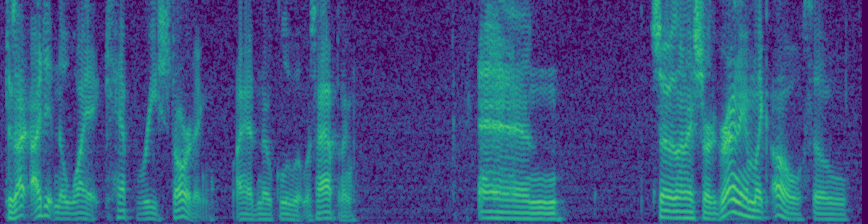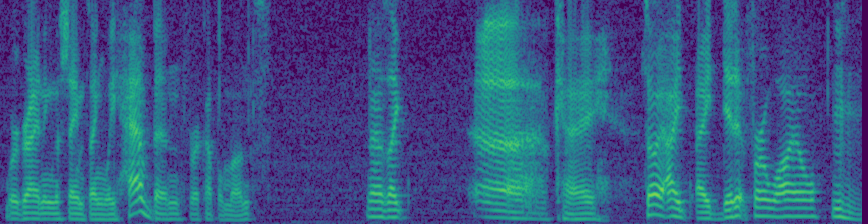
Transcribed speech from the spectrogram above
Because I, I didn't know why it kept restarting. I had no clue what was happening. And so then I started grinding. I'm like, oh, so we're grinding the same thing we have been for a couple months. And I was like, uh, okay. So I, I did it for a while, Mm-hmm.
